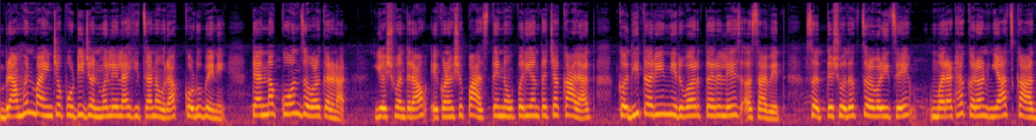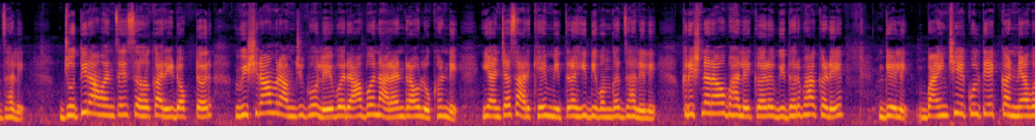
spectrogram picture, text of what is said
ब्राह्मण बाईंच्या पोटी जन्मलेला हिचा नवरा कडुबेने. त्यांना कोण जवळ करणार? यशवंतराव एकोणीसशे पाच ते नऊ पर्यंतच्या काळात कधीतरी निर्वर्तरले असावेत. सत्यशोधक चळवळीचे मराठाकरण याच काळात झाले. ज्योतिरावांचे सहकारी डॉक्टर विश्राम रामजी घोले व रा. ब. नारायणराव लोखंडे यांच्यासारखे मित्रही दिवंगत झालेले. कृष्णराव भालेकर विदर्भाकडे गेले. बाईंची एकुलती एक कन्या व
